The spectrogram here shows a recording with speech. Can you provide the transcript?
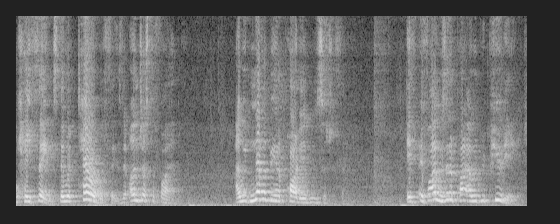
okay things. They were terrible things. They're unjustifiable. I would never be in a party that would do such a thing. If, if I was in a party, I would repudiate it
